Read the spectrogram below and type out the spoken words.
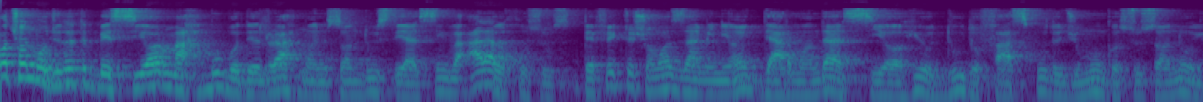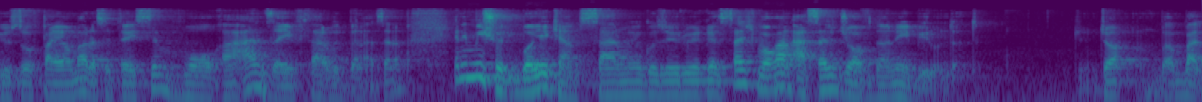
ما چون موجودات بسیار محبوب و دلرحم و انسان دوستی هستیم و علل خصوص به فکر شما زمینی های درمانده از سیاهی و دود و فسفود و جمونگ و سوسانو و یوسف پیامبر و ستایسه واقعا ضعیفتر بود به نظرم. یعنی می‌شد با یکم سرمایه گذاری روی قصهش واقعا اثر جاودانه بیرون داد. جا... بله.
